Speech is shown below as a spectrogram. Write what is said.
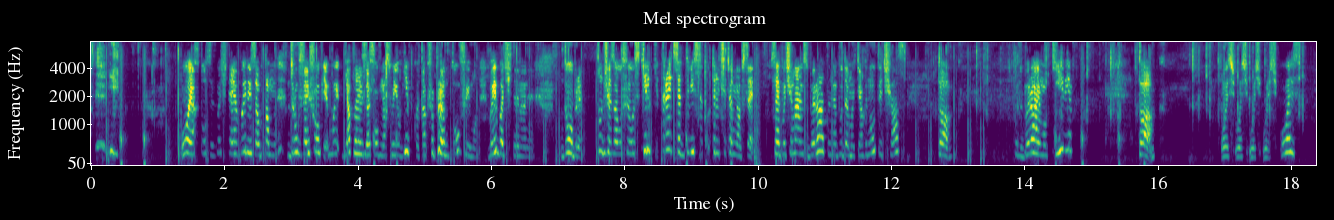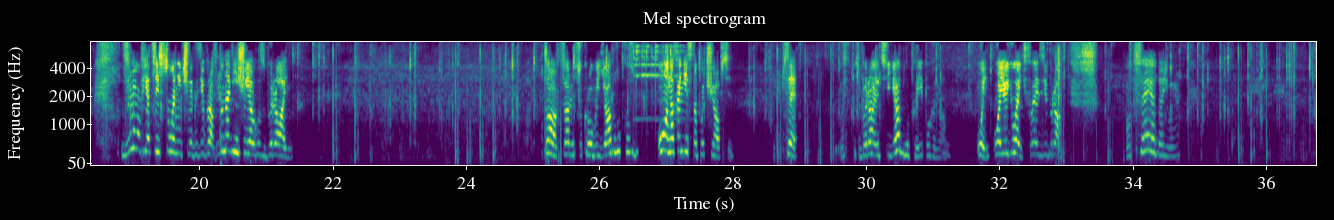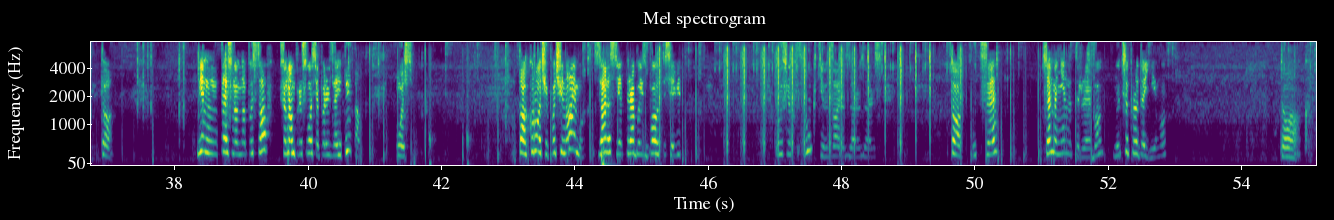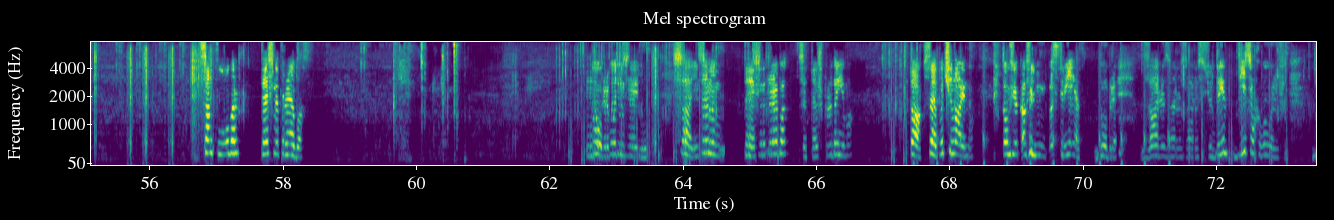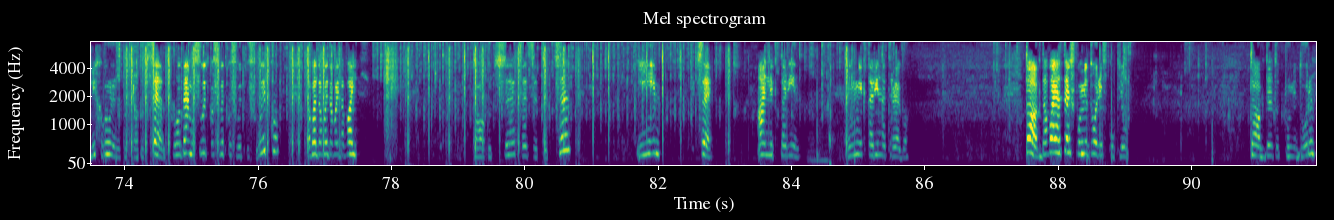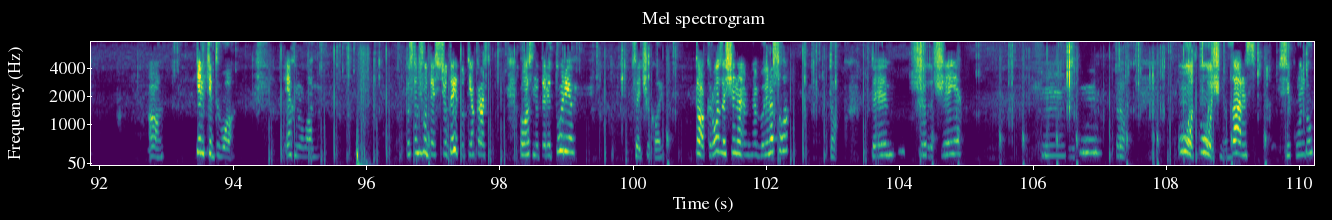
Ой, а хто це? Бачите, я вирізав, там друг зайшов, я, я перезайшов на свою віпку, так що продовжуємо. Вибачте мене. Добре, тут вже залишилось тільки 32 секунди, 31, все. Все, починаємо збирати, не будемо тягнути час. Так. Збираємо ківі. Так. Ось, ось, ось, ось, ось. Знов я цей сонячник зібрав. Ну навіщо я його збираю? Так, зараз цукрове яблуко. О, наконец-то почався. Все. Збираю ці яблука і погнали. Ой, ой-ой-ой, що я зібрав. Оце я даю. Так. Він теж нам написав, що нам прийшлося перезайти там. Ось. Так, коротше, починаємо. Зараз я треба ізбавитися від лишніх фруктів. Зараз, зараз, зараз. Так, оце. Це мені не треба. Ми це продаємо. Так. Sunflower теж не треба. Добре, потім знайду. Сані, це нам теж не треба, це теж продаємо. Так, все, починаємо. То вже каже швидше. Добре. Зараз, зараз, зараз сюди. 8 хвилин. Дві хвилини потратив. Все, кладемо швидко, швидко, швидко, швидко. Давай, давай, давай, давай. Так, оце, це, це, це, це. І все. А, нектарин. Мені нектарин не треба. Так, давай я теж помідорів куплю. Так, де тут помідори? А, тільки два. Ех, ну ладно. Посаджу десь сюди, тут якраз класна територія. Все, чекай. Так, роза ще не, не виросла. Так, де що тут ще є? Так. О, точно! Зараз. Секунду.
